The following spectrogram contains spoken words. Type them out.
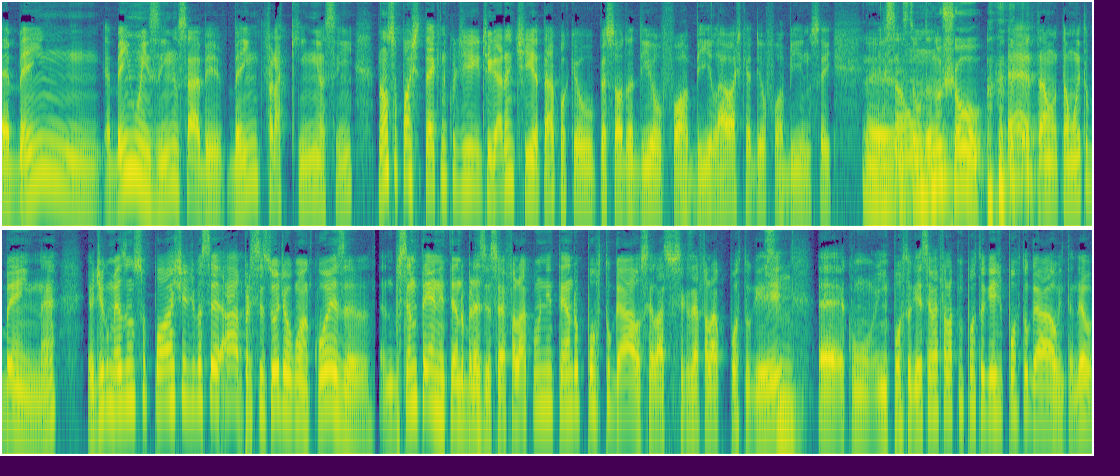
É bem, é bem ruinzinho, sabe? Bem fraquinho, assim. Não suporte técnico de, de garantia, tá? Porque o pessoal da Deal 4B lá, eu acho que é Deal 4B, não sei. É, eles estão dando show. é, estão muito bem, né? Eu digo mesmo no suporte de você, ah, precisou de alguma coisa, você não tem a Nintendo Brasil, você vai falar com o Nintendo Portugal, sei lá, se você quiser falar com português, é, com, em português você vai falar com português de Portugal, entendeu?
